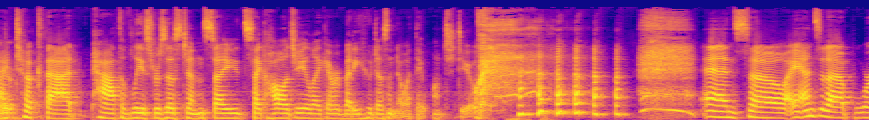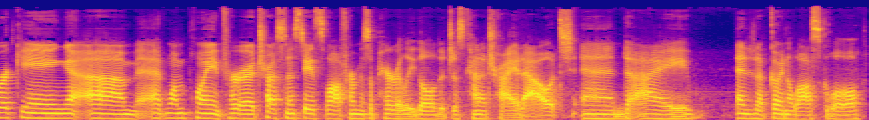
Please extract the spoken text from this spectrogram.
I took that path of least resistance and studied psychology like everybody who doesn't know what they want to do. And so I ended up working um, at one point for a trust and estates law firm as a paralegal to just kind of try it out. And I ended up going to law school.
